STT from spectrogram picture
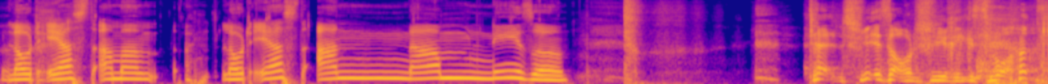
Laut, Erstama laut Erstanamnese. Das ist auch ein schwieriges Wort.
